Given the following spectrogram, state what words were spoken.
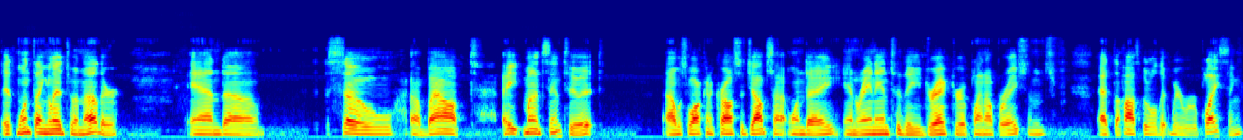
it, one thing led to another, and uh, so about eight months into it, I was walking across a job site one day and ran into the director of plant operations at the hospital that we were replacing.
